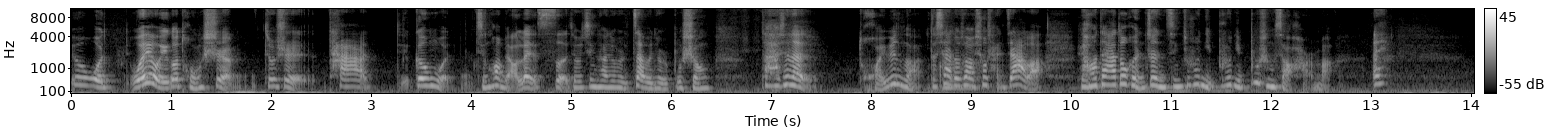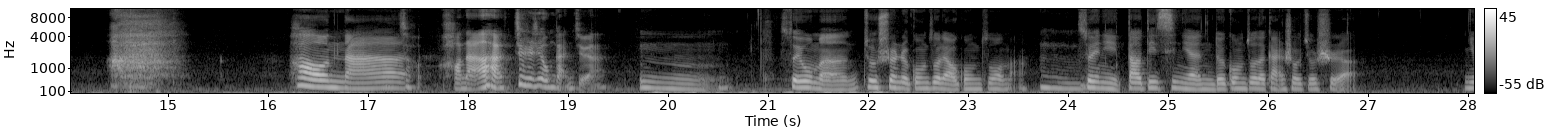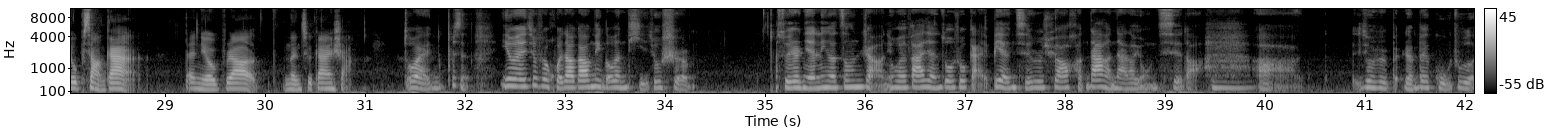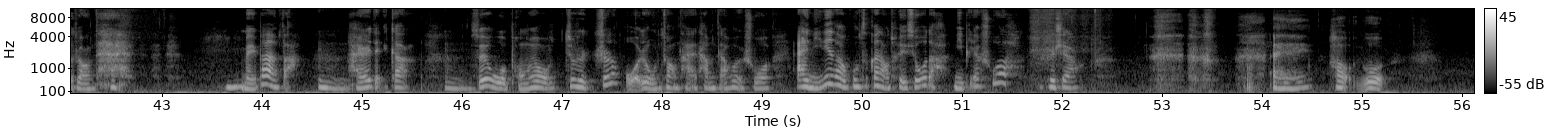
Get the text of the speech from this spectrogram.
因为我我有一个同事，就是他跟我情况比较类似，就经常就是再问就是不生，她现在怀孕了，她下周就要休产假了，然后大家都很震惊，就说你不是你不生小孩吗？哎好难。好难啊，就是这种感觉，嗯，所以我们就顺着工作聊工作嘛。嗯，所以你到第七年，你对工作的感受就是，你又不想干，但你又不知道能去干啥。对你不行，因为就是回到刚刚那个问题，就是随着年龄的增长，你会发现做出改变其实需要很大很大的勇气的，啊、就是被人被鼓住的状态，没办法，嗯还是得干。嗯所以我朋友就是知道我这种状态，他们才会说，哎，你一定在公司干到退休的，你别说了，就是这样。哎，好，我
